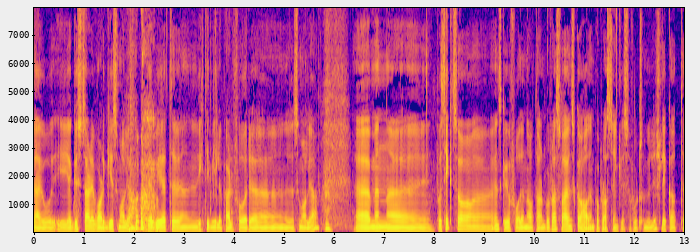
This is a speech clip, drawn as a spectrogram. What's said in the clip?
det er jo, I august er det valg i Somalia. Det blir et viktig milepæl for Somalia. Uh, men uh, på sikt så ønsker vi å få den avtalen på plass, og jeg ønsker å ha den på plass egentlig så fort som mulig, slik at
